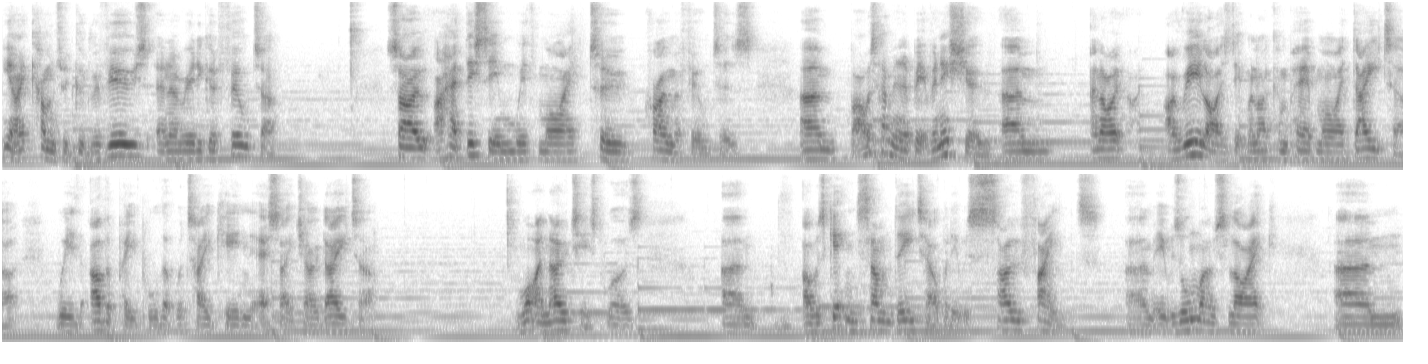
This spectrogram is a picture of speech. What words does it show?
you know, it comes with good reviews and a really good filter. So I had this in with my two chroma filters, um, but I was having a bit of an issue. Um, and I, I realised it when I compared my data with other people that were taking SHO data. What I noticed was um, I was getting some detail, but it was so faint. Um, it was almost like um,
